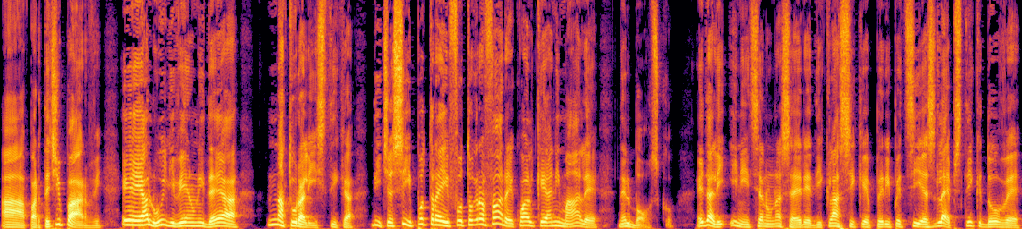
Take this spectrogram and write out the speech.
a parteciparvi e a lui gli viene un'idea naturalistica. Dice sì, potrei fotografare qualche animale nel bosco. E da lì iniziano una serie di classiche peripezie slapstick dove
